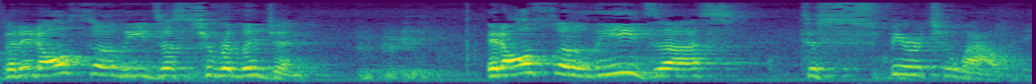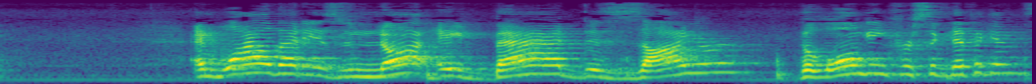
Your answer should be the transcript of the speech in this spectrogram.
but it also leads us to religion. It also leads us to spirituality. And while that is not a bad desire, the longing for significance,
